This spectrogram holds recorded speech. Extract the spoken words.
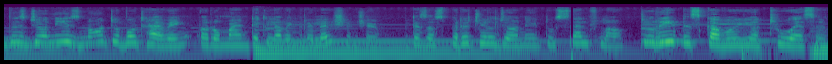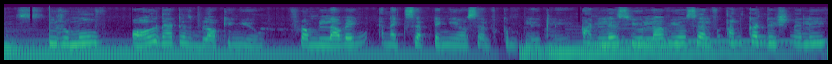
this journey is not about having a romantic loving relationship. It is a spiritual journey to self love, to rediscover your true essence, to remove all that is blocking you from loving and accepting yourself completely. Unless you love yourself unconditionally,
